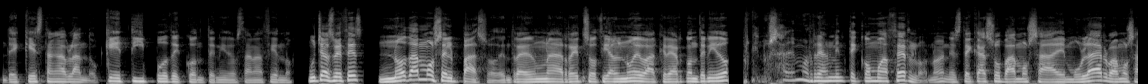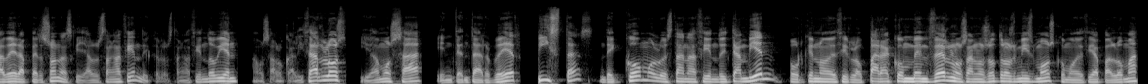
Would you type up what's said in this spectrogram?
de qué están hablando, qué tipo de contenido están haciendo. Muchas veces no damos el paso de entrar en una red social nueva a crear contenido porque no sabemos realmente cómo hacerlo, ¿no? En este caso vamos a emular, vamos a ver a personas que ya lo están haciendo y que lo están haciendo bien, vamos a localizarlos y vamos a intentar ver pistas de cómo lo están haciendo y también, ¿por qué no decirlo? Para convencernos a nosotros mismos, como decía Paloma,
